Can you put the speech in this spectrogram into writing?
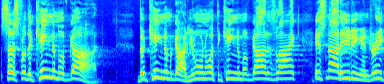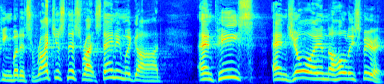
says, For the kingdom of God, the kingdom of God, you want to know what the kingdom of God is like? It's not eating and drinking, but it's righteousness, right standing with God, and peace and joy in the Holy Spirit.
